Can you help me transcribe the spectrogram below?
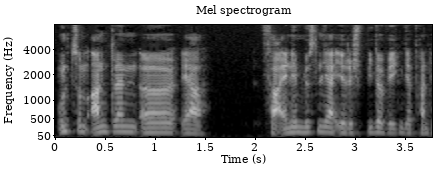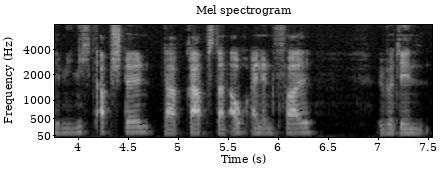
Und zum anderen, äh, ja, Vereine müssen ja ihre Spieler wegen der Pandemie nicht abstellen. Da gab es dann auch einen Fall, über den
